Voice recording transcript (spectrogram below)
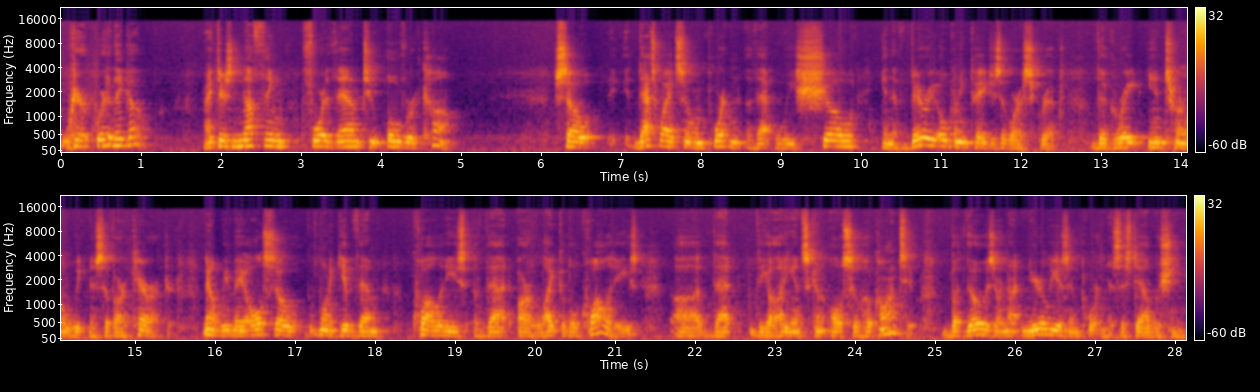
where, where do they go? Right? There's nothing for them to overcome. So that's why it's so important that we show in the very opening pages of our script the great internal weakness of our character. Now, we may also want to give them qualities that are likable qualities uh, that the audience can also hook onto. But those are not nearly as important as establishing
